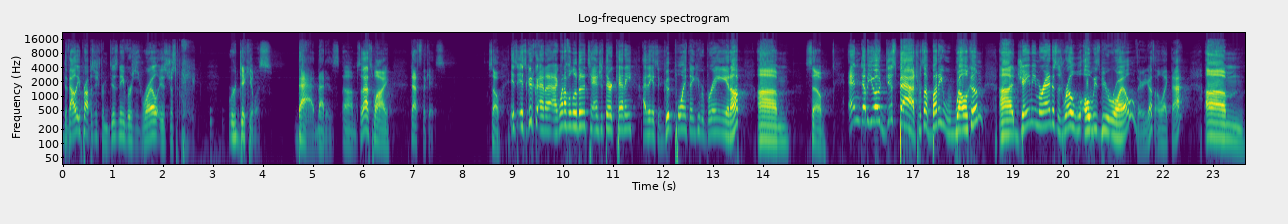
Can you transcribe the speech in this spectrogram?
the value proposition from Disney versus Royal is just ridiculous, bad. That is. Um, so that's why that's the case. So it's it's good. And I went off a little bit of tangent there, Kenny. I think it's a good point. Thank you for bringing it up. Um, so NWO Dispatch, what's up, buddy? Welcome. Uh, Jamie Miranda says Royal will always be Royal. There you go. I like that. Um,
